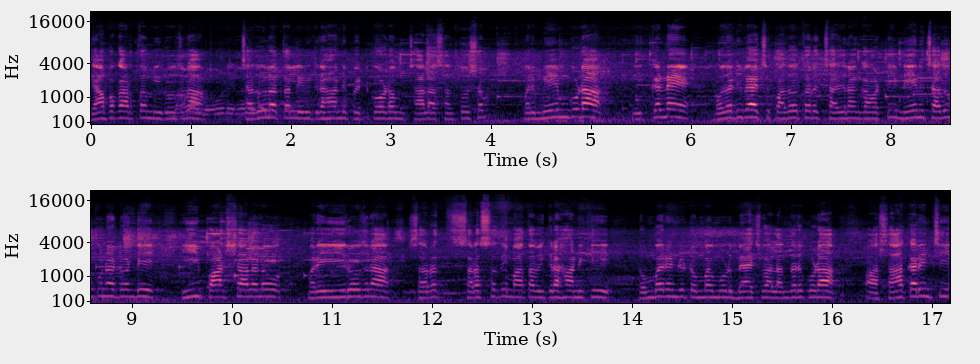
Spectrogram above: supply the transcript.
జ్ఞాపకార్థం ఈ రోజున చదువుల తల్లి విగ్రహాన్ని పెట్టుకోవడం చాలా సంతోషం. మరి మేము కూడా ఇక్కడనే మొదటి బ్యాచ్ పదో తరగతి చదివినాం కాబట్టి నేను చదువుకున్నటువంటి ఈ పాఠశాలలో మరి ఈ రోజున సర సరస్వతి మాత విగ్రహానికి తొంభై రెండు తొంభై మూడు బ్యాచ్ వాళ్ళందరూ కూడా సహకరించి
